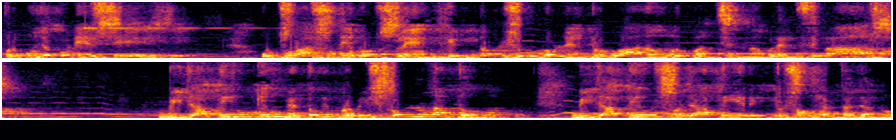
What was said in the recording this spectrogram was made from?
প্রভু যখন এসে উঁচু আসনে বসলেন কীর্তন শুরু করলেন, প্রভু আনন্দ পাচ্ছেন না। বলেন শ্রীবাস বিজাতীয় কেউ ভেতরে প্রবেশ করল না তো? বিজাতীয় স্বজাতীয়ের একটু সংজ্ঞাটা জানো।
